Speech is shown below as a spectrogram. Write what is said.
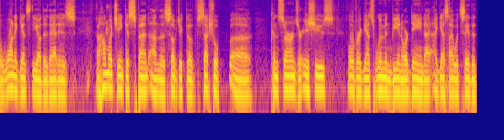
one against the other, that is, uh, how much ink is spent on the subject of sexual uh, concerns or issues over against women being ordained. I, I, guess I would say that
